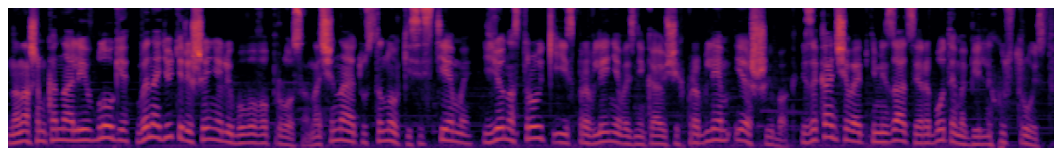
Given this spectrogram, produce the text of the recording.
На нашем канале и в блоге вы найдете решение любого вопроса, начиная от установки системы, ее настройки и исправления возникающих проблем и ошибок, и заканчивая оптимизацией работы мобильных устройств.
